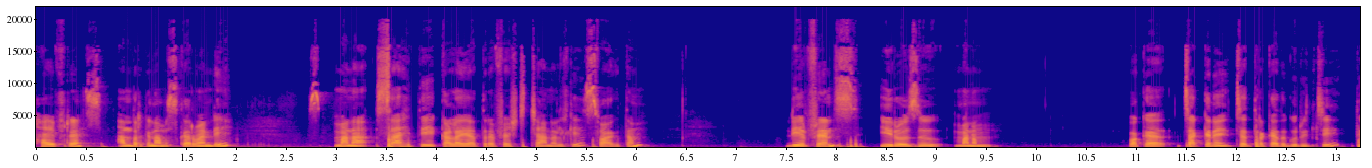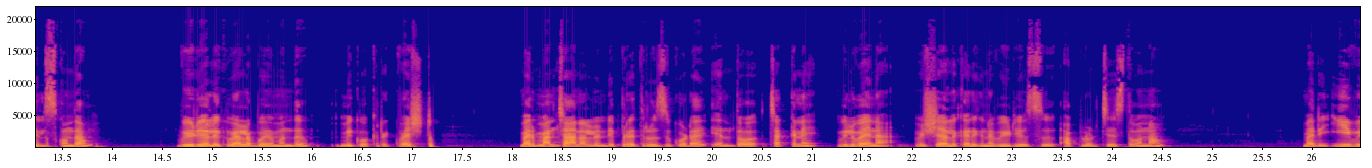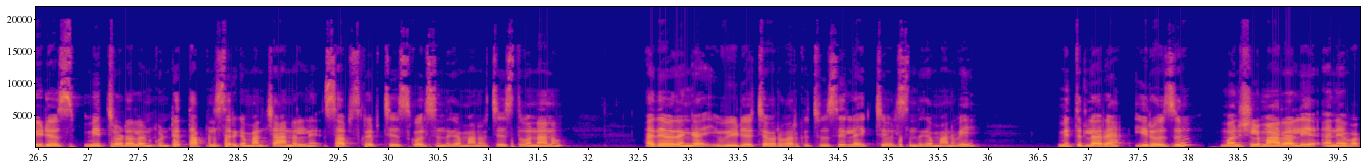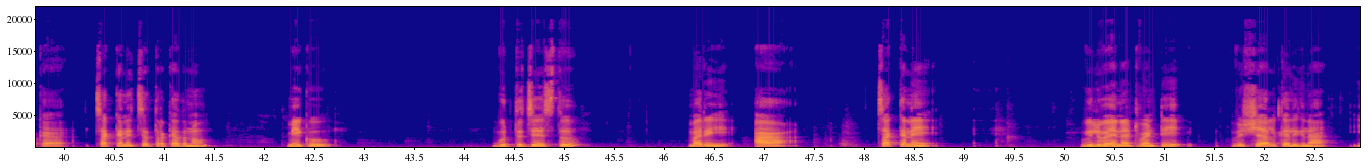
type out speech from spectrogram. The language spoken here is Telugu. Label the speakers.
Speaker 1: హాయ్ ఫ్రెండ్స్ అందరికీ నమస్కారం అండి. మన సాహితీ కళాయాత్ర ఫెస్ట్ ఛానల్కి స్వాగతం. డియర్ ఫ్రెండ్స్ ఈరోజు మనం ఒక చక్కని చిత్రకథ గురించి తెలుసుకుందాం. వీడియోలోకి వెళ్ళబోయే ముందు మీకు ఒక రిక్వెస్ట్. మరి మన ఛానల్ నుండి ప్రతిరోజు కూడా ఎంతో చక్కని విలువైన విషయాలు కలిగిన వీడియోస్ అప్లోడ్ చేస్తూ ఉన్నాం. మరి ఈ వీడియోస్ మీరు చూడాలనుకుంటే తప్పనిసరిగా మన ఛానల్ని సబ్స్క్రైబ్ చేసుకోవాల్సిందిగా మనం చేస్తూ ఉన్నాను. అదేవిధంగా ఈ వీడియో చివరి వరకు చూసి లైక్ చేయవలసిందిగా మనవి. మిత్రులారా ఈరోజు మనుషులు మారాలి అనే ఒక చక్కని చిత్రకథను మీకు గుర్తు చేస్తూ మరి ఆ చక్కని విలువైనటువంటి విషయాలు కలిగిన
